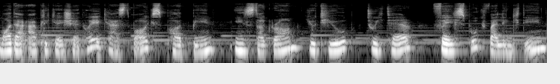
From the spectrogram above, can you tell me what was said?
ما در اپلیکیشن های Castbox، Podbean، اینستاگرام، یوتیوب، توییتر، فیسبوک و لینکدین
